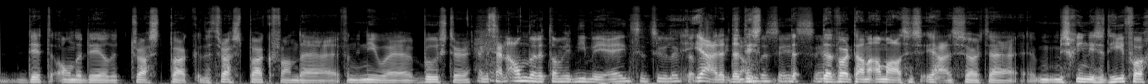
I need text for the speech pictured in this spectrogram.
dit onderdeel, de thrust puck, de thrust puck van de, van de nieuwe booster. En het zijn anderen het dan weer niet mee eens natuurlijk. Dat ja, dat, is, dat, ja. dat wordt dan allemaal als een, ja, een soort... eh, misschien is het hiervoor,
